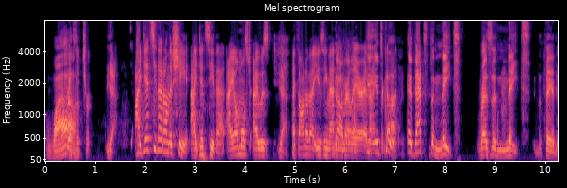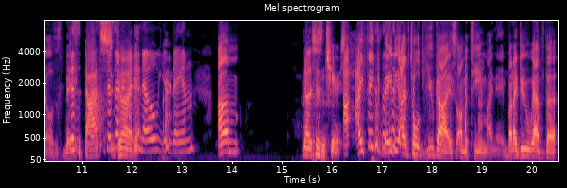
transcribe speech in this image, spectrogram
Wow. Resitr- yeah, I did see that on the sheet. I did see that. I almost I was yeah. I thought about using that No, name no, no. earlier and then it's I forgot. cool. And that's the Nate. Resonate. Nathaniel is his name. Does, That's does, does good. everybody know your name? um, No, this isn't Cheers. I, I think maybe I've told you guys on the team my name, but I do have the.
